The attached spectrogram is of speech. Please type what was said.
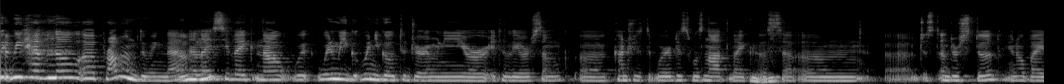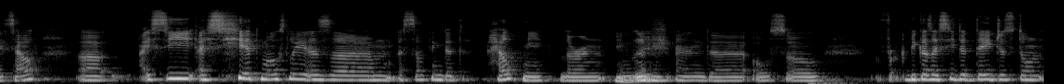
we, we have no uh, problem doing that. And Mm-hmm. I see like now when we when you go to Germany or Italy or some uh, countries where this was not like Mm-hmm. se- um, uh, just understood, you know, by itself. I see I see it mostly as um, as something that helped me learn Mm-hmm. English and uh, also for, because I see that they just don't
